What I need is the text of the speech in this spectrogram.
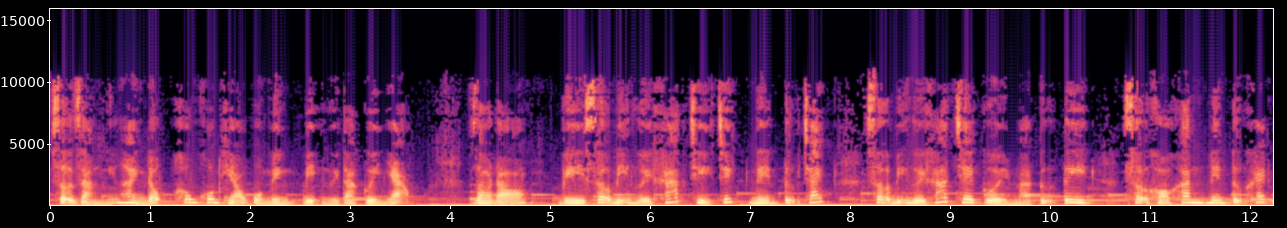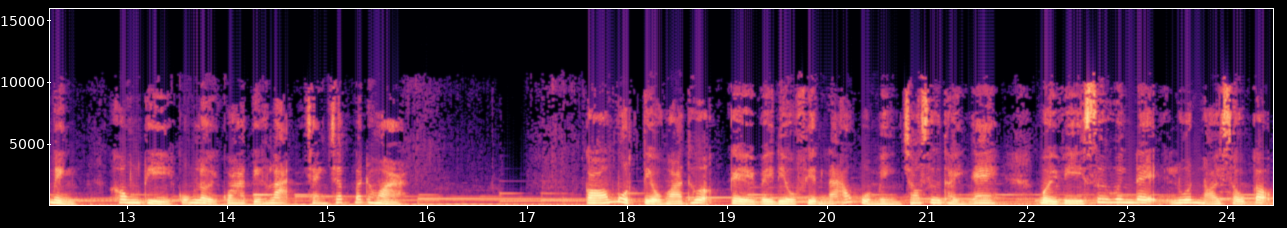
sợ rằng những hành động không khôn khéo của mình bị người ta cười nhạo. Do đó, vì sợ bị người khác chỉ trích nên tự trách, sợ bị người khác chê cười mà tự ti, sợ khó khăn nên tự khét mình không thì cũng lời qua tiếng lại tranh chấp bất hòa. Có một tiểu hòa thượng kể về điều phiền não của mình cho sư thầy nghe, bởi vì sư huynh đệ luôn nói xấu cậu,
